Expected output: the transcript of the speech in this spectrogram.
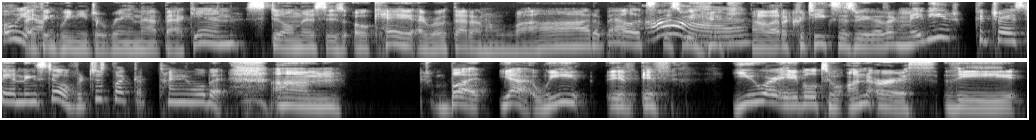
Oh, yeah. I think we need to rein that back in. Stillness is okay. I wrote that on a lot of ballots this week, on a lot of critiques this week. I was like, maybe you could try standing still for just like a tiny little bit. Um, but yeah, we if if you are able to unearth the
